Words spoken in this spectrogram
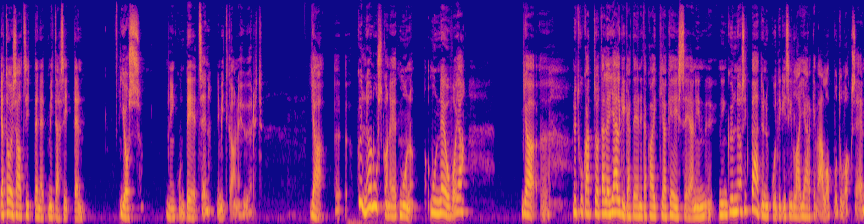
Ja toisaalta sitten, että mitä sitten, jos niin kun teet sen, niin mitkä on ne hyödyt. Ja kyllä ne on uskoneet mun, mun neuvoja. Ja nyt kun katsoo tälle jälkikäteen niitä kaikkia keissejä, niin, niin kyllä ne on sitten päätynyt kuitenkin sillä järkevään lopputulokseen.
